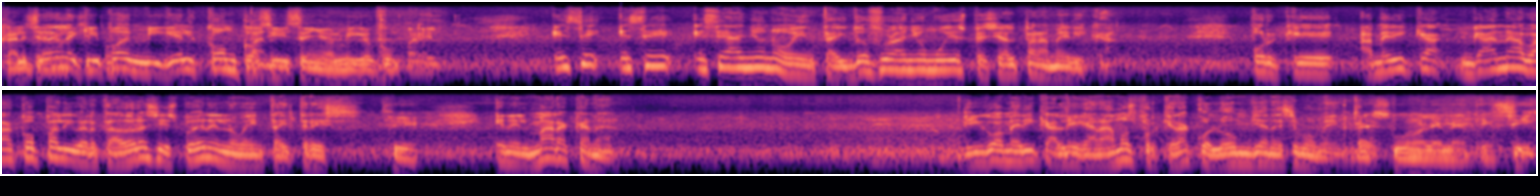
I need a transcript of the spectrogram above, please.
Cali Ese era el un equipo de Miguel Company. Sí, señor Miguel Compañero. Ese, ese, ese año 92 fue un año muy especial para América. Porque América gana, va a Copa Libertadores y después en el 93, Sí. en el Maracaná. Digo América, le ganamos porque era Colombia en ese momento. 3-1 le metí. Sí.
